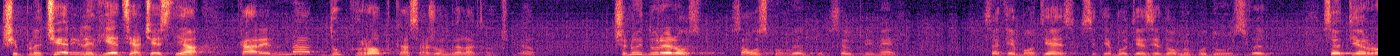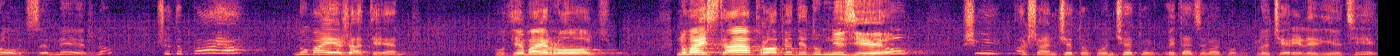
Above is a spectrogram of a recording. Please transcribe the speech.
și plăcerile vieții acesteia care n-aduc rod ca să ajungă la cruce. Și nu-i dureros să auzi cuvântul, să-l primești, să te botezi, să te boteze Domnul cu Duhul Sfânt, să te rogi, să mergi, nu? Și după aia nu mai ești atent, nu te mai rogi, nu mai stai aproape de Dumnezeu și așa încetul cu încetul, uitați-vă acolo, plăcerile vieții,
